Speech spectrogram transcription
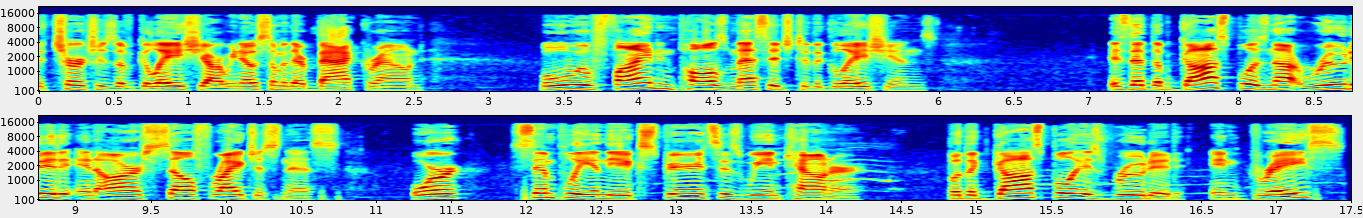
the churches of Galatia are. We know some of their background. But what we'll find in Paul's message to the Galatians is that the gospel is not rooted in our self righteousness or simply in the experiences we encounter, but the gospel is rooted in grace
